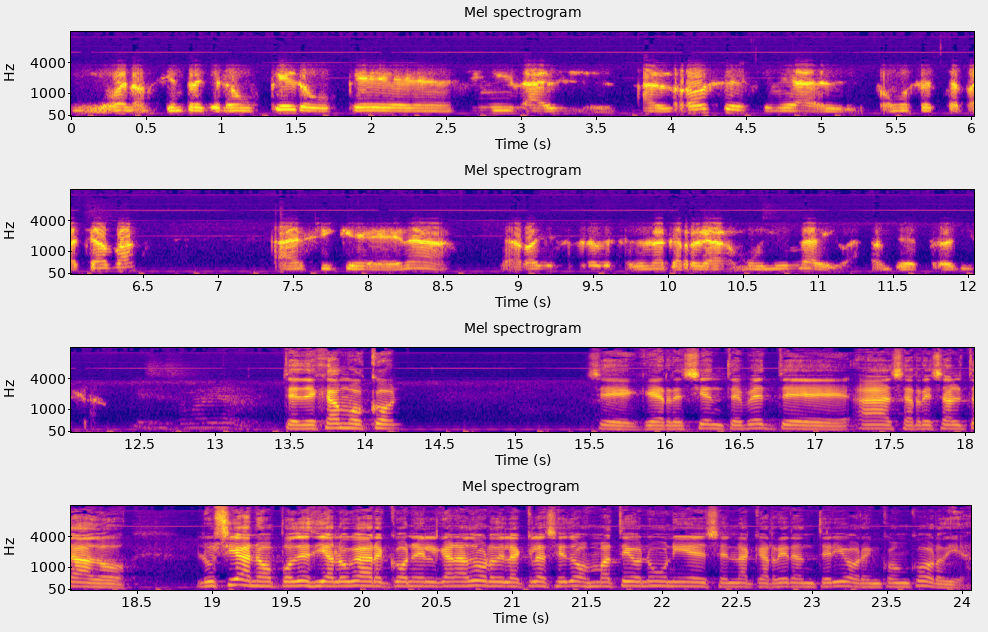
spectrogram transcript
Y bueno, siempre que lo busqué, lo busqué sin ir al, al roce, sin ir al famoso chapa Así que nada, la verdad que yo creo que sería una carrera muy linda y bastante prolija. Te dejamos con... Sí, que recientemente has resaltado. Luciano, podés dialogar con el ganador de la clase 2, Mateo Núñez, en la carrera anterior en Concordia.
